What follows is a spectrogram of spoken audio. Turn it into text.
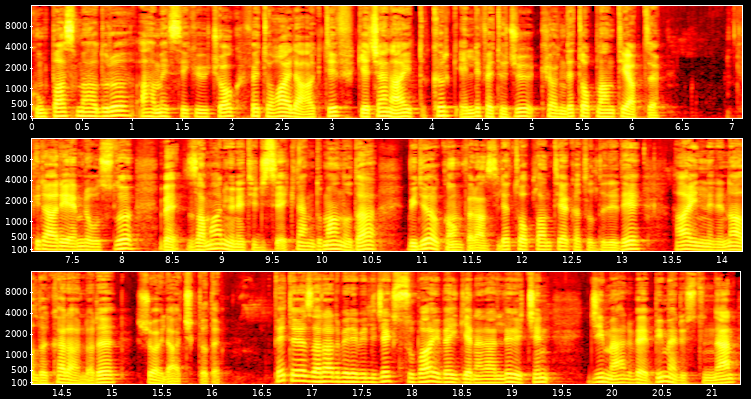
Kumpas mağduru Ahmet Seki Üçok FETÖ hala aktif. Geçen ay 40-50 FETÖ'cü Köln'de toplantı yaptı. Firari Emre Uslu ve zaman yöneticisi Ekrem Dumanlı da video konferans ile toplantıya katıldı dedi. Hainlerin aldığı kararları şöyle açıkladı. FETÖ'ye zarar verebilecek subay ve generaller için CİMER ve BİMER üstünden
